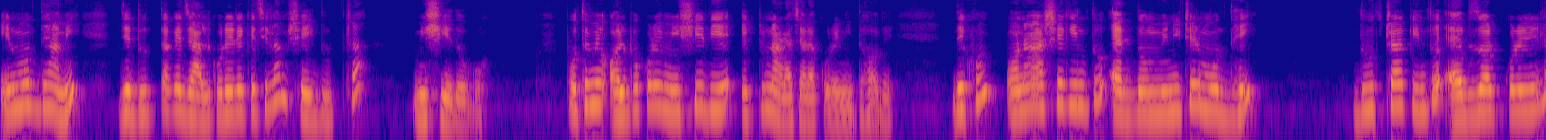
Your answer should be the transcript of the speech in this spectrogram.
এর মধ্যে আমি যে দুধটাকে জাল করে রেখেছিলাম, সেই দুধটা মিশিয়ে দেবো। প্রথমে অল্প করে মিশিয়ে দিয়ে একটু নাড়াচাড়া করে নিতে হবে। দেখুন, অনায়াসে কিন্তু একদম মিনিটের মধ্যেই দুধটা কিন্তু অ্যাবজর্ব করে নিল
